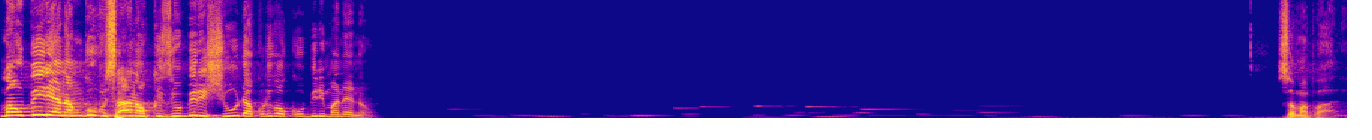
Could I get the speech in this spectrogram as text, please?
Mahubiri yana nguvu sana ukizihubiri shuhuda kuliko kuhubiri maneno. Soma pale.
